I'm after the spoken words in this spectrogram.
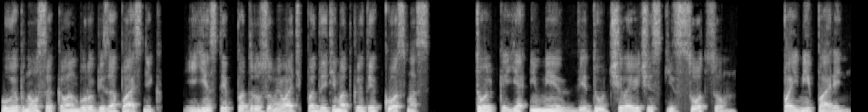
улыбнулся каламбуру безопасник. Если подразумевать под этим открытый космос. Только я имею в виду человеческий социум. Пойми, парень,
